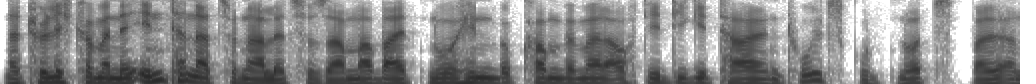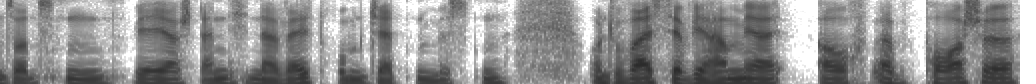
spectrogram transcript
Natürlich können wir eine internationale Zusammenarbeit nur hinbekommen, wenn man auch die digitalen Tools gut nutzt, weil ansonsten wir ja ständig in der Welt rumjetten müssten. Und du weißt ja, wir haben ja auch äh, Porsche,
